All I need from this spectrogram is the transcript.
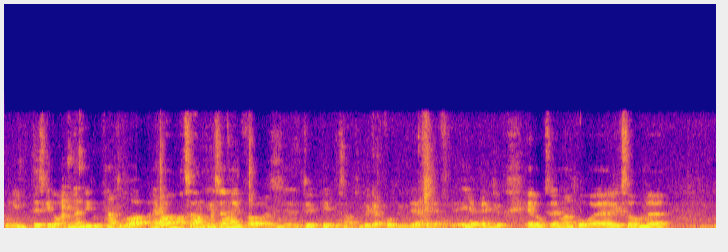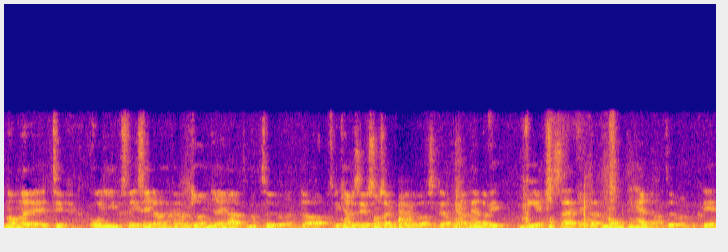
politisk idag. Men det går knappt att röra den idag. Alltså, antingen så är man ju för typ hippisarna som tycker att koldioxid är jätteäckligt. Eller också är man på eh, liksom eh, någon eh, typ oljeindustri sida. Men själva grundgrejen är att naturen dör. Så det kan vi se som sagt biodiversity. Det enda vi vet med säkerhet är att någonting händer i naturen. Och det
